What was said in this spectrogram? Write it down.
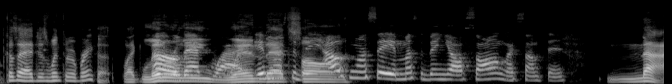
Because I had just went through a breakup. Like oh, literally why. when it that song. been. I was gonna say it must have been y'all song or something. Nah,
